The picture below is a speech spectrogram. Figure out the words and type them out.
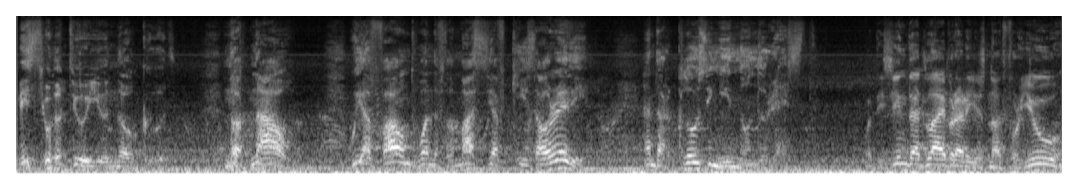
This will do you no good. Not now. We have found one of the Masyaf keys already, and are closing in on the rest. What is in that library is not for you,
